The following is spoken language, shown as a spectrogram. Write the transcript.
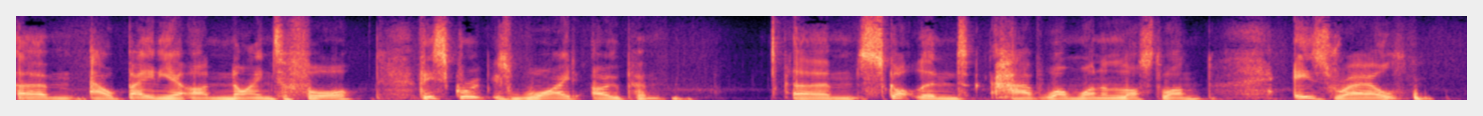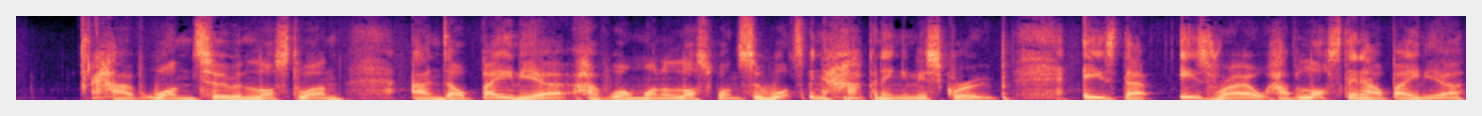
Um, Albania are nine to four. This group is wide open. Um, Scotland have won one and lost one. Israel have won two and lost one, and Albania have won one and lost one. So, what's been happening in this group is that Israel have lost in Albania,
